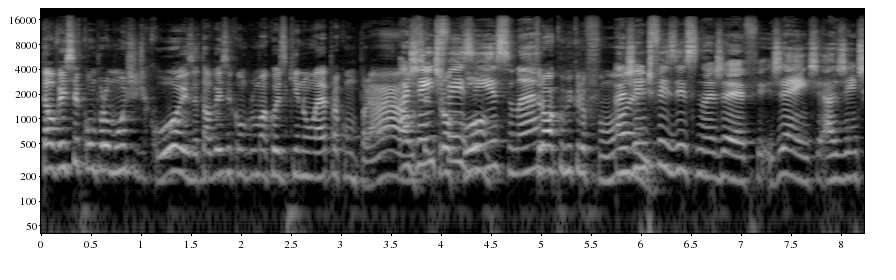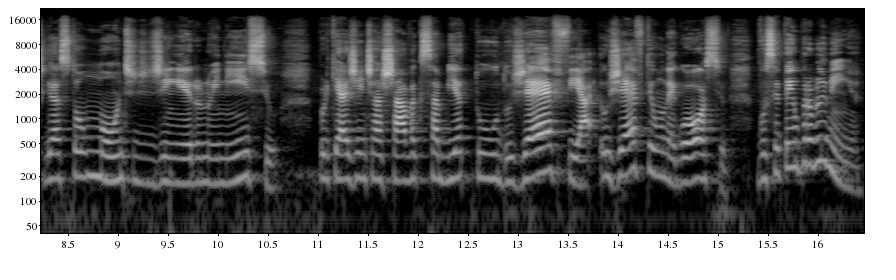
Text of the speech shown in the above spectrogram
Talvez você compre um monte de coisa, talvez você compre uma coisa que não é para comprar. A gente você trocou, fez isso, né? Troca o microfone. A gente fez isso, né, Jeff? Gente, a gente gastou um monte de dinheiro no início porque a gente achava que sabia tudo. O Jeff, a- o Jeff tem um negócio, você tem um probleminha.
